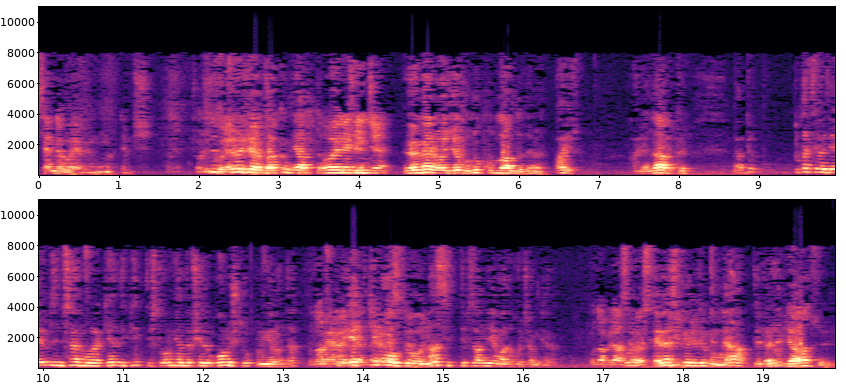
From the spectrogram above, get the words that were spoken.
sen de görevin Umut demiş. Çocuk Siz çocuğa bakım yaptığınız öyle deyince Ömer Hoca bunu kullandı değil mi? Hayır. Ya ne yaptı? Ya bir, birkaç sefer de evimize misafir olarak geldi gitti işte onun yanında bir şeyler konuştuk bunun yanında. bu da bir Bu etkin olduğu nasipti biz anlayamadık hocam ya. Bu da biraz Bu heveslendi heveslendi gibi. mi ne yaptı? Çocuk yalan söylüyor.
